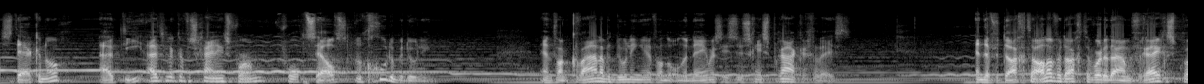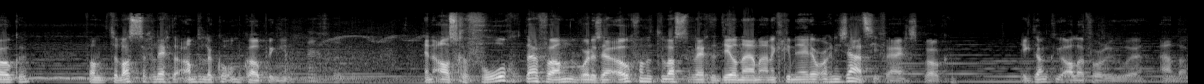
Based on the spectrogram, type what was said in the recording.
Sterker nog, uit die uiterlijke verschijningsvorm volgt zelfs een goede bedoeling. En van kwade bedoelingen van de ondernemers is dus geen sprake geweest. En de verdachten, alle verdachten, worden daarom vrijgesproken van de te lastig gelegde ambtelijke omkopingen. En als gevolg daarvan worden zij ook van de te deelname aan een criminele organisatie vrijgesproken. Ik dank u allen voor uw uh, aandacht.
